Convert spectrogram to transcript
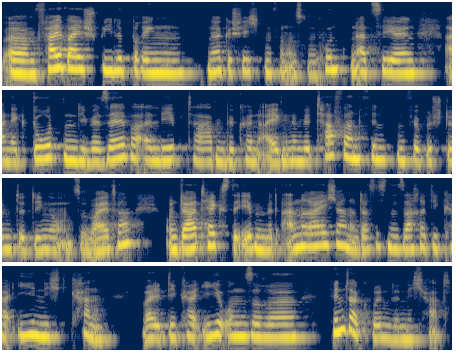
ähm, Fallbeispiele bringen, ne, Geschichten von unseren Kunden erzählen, Anekdoten, die wir selber erlebt haben. Wir können eigene Metaphern finden für bestimmte Dinge und so weiter. Und da Texte eben mit anreichern. Und das ist eine Sache, die KI nicht kann, weil die KI unsere Hintergründe nicht hat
